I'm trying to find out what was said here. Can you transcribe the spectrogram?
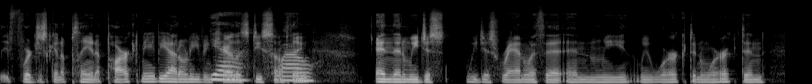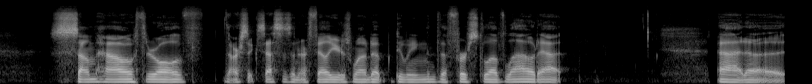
if we're just going to play in a park maybe I don't even care let's do something. Wow. And then we just we just ran with it and we we worked and worked and somehow through all of our successes and our failures wound up doing the first love loud at at uh,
